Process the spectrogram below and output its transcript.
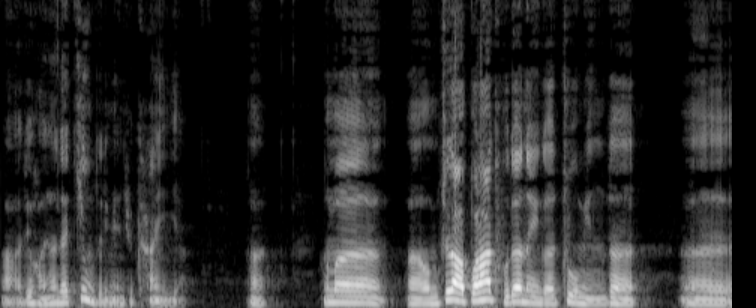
啊，就好像在镜子里面去看一样啊。那么呃，我们知道柏拉图的那个著名的呃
